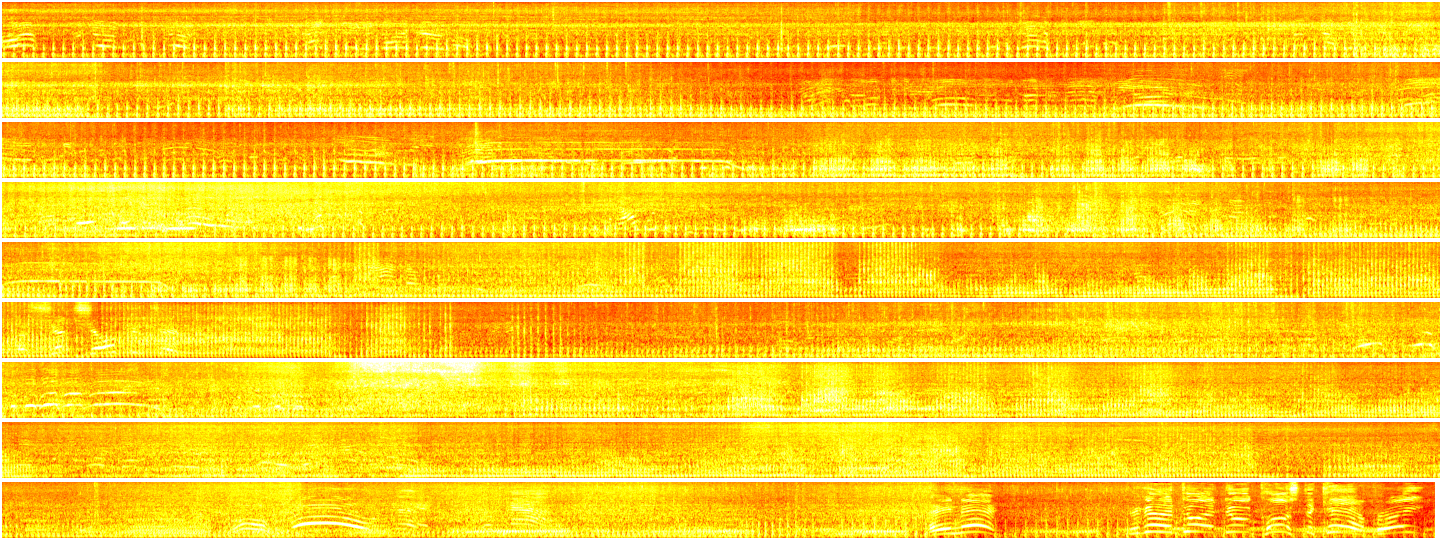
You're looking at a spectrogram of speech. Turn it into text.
Now what is she gonna do? The shit show continues. Oh, Nick. Look Hey Nick, you're gonna do it, do it close to camp, right?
